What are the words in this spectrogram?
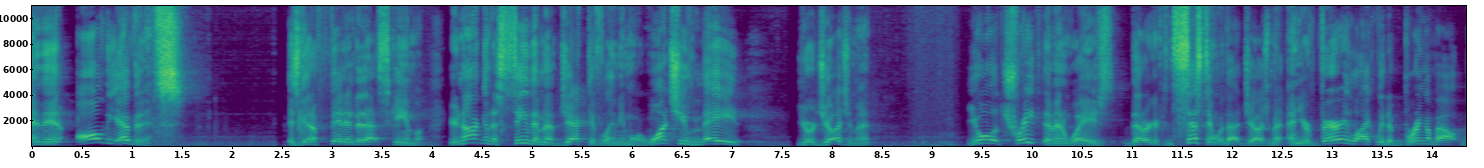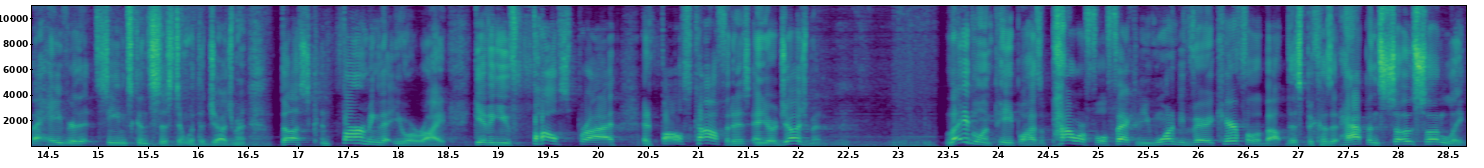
And then all the evidence is going to fit into that schema. You're not going to see them objectively anymore. Once you've made your judgment, you will treat them in ways that are consistent with that judgment, and you're very likely to bring about behavior that seems consistent with the judgment, thus confirming that you were right, giving you false pride and false confidence in your judgment. Labeling people has a powerful effect, and you want to be very careful about this because it happens so subtly.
